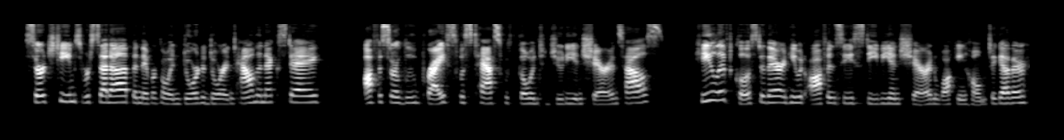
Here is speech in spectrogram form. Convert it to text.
Search teams were set up and they were going door to door in town the next day. Officer Lou Price was tasked with going to Judy and Sharon's house. He lived close to there and he would often see Stevie and Sharon walking home together.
